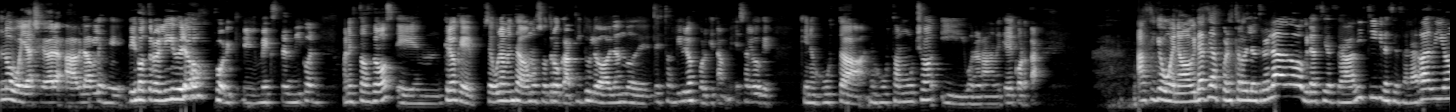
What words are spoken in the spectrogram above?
no, voy a llegar a hablarles de otro libro porque me extendí con, con estos dos. Eh, creo que seguramente hagamos otro capítulo hablando de, estos libros porque también es algo que, nos gusta, nos gusta mucho y bueno, nada, me quedé corta. Así que bueno, gracias por estar del otro lado, gracias a Vicky, gracias a la radio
